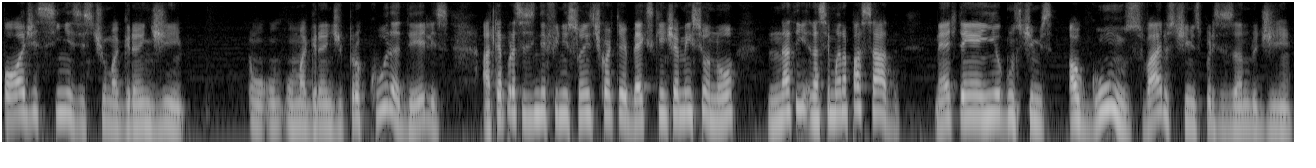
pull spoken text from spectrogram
Pode sim existir uma grande uma grande procura deles, até por essas indefinições de quarterbacks que a gente já mencionou na, na semana passada. Né? Tem aí alguns times, alguns, vários times precisando de,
